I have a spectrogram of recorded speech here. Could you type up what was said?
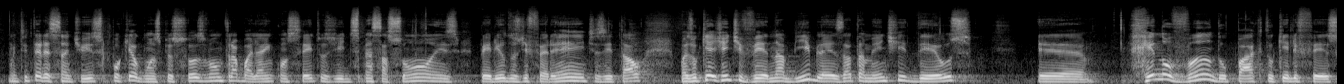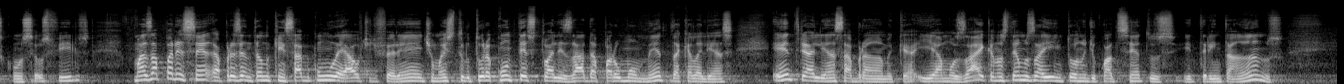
Muito interessante isso, porque algumas pessoas vão trabalhar em conceitos de dispensações, períodos diferentes e tal, mas o que a gente vê na Bíblia é exatamente Deus é, renovando o pacto que ele fez com os seus filhos, mas apresentando, quem sabe, com um layout diferente, uma estrutura contextualizada para o momento daquela aliança. Entre a aliança abraâmica e a mosaica, nós temos aí em torno de 430 anos,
